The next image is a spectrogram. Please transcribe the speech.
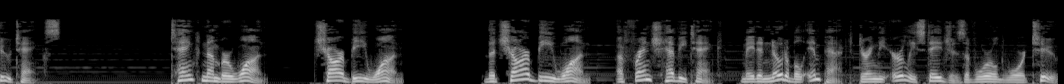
II tanks. Tank Number 1. Char B-1. The Char B-1, a French heavy tank, made a notable impact during the early stages of World War II.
